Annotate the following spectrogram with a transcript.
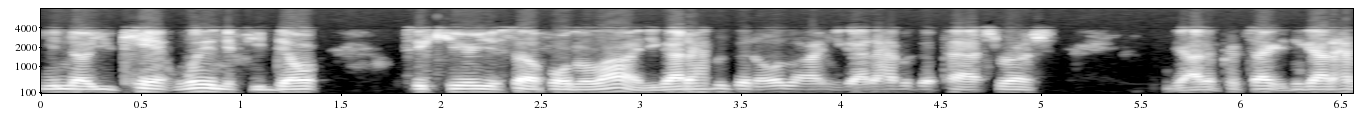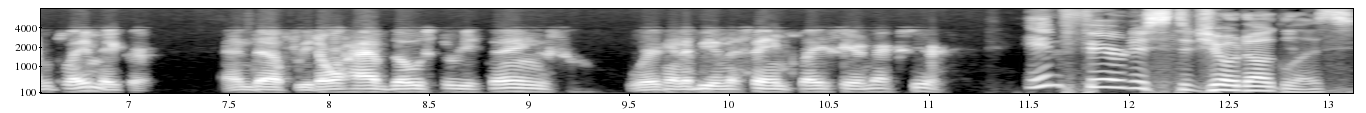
you know you can't win if you don't secure yourself on the line. You got to have a good O line. You got to have a good pass rush. You got to protect. You got to have a playmaker. And uh, if we don't have those three things, we're going to be in the same place here next year. In fairness to Joe Douglas,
